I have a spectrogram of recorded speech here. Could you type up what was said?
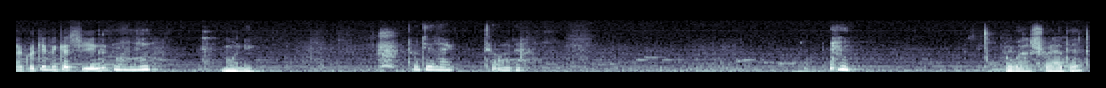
D'un côté, Bécassine. Morning. Morning. What would you like to order? A Welsh rabbit.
